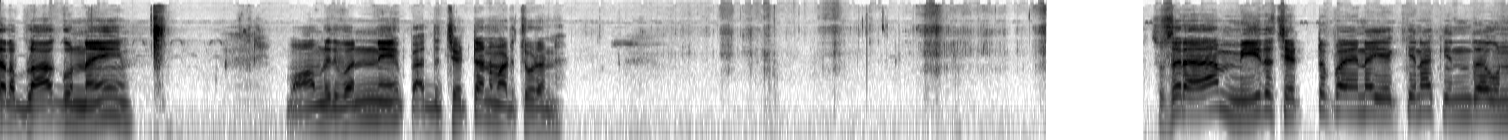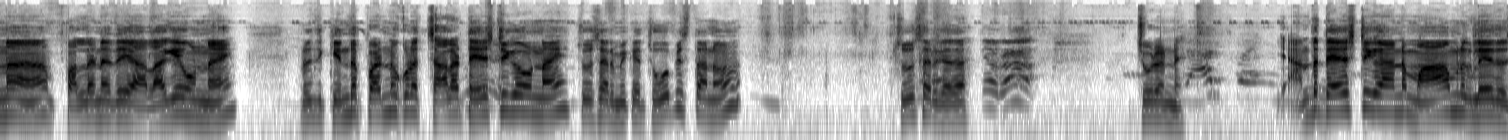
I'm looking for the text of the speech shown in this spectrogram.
చాలా బ్లాక్గా ఉన్నాయి. మామూలు ఇవన్నీ పెద్ద చెట్టు అన్నమాట చూడండి. చూసారా? మీద చెట్టు పైన ఎక్కిన కింద ఉన్న పళ్ళు అనేది అలాగే ఉన్నాయి. ఫ్రెండ్స్ కింద పండు కూడా చాలా టేస్టీగా ఉన్నాయి. చూసారు మీకు చూపిస్తాను. చూసారు కదా? చూడండి. ఎంత టేస్టీగా అంటే మామూలుగా లేదు.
